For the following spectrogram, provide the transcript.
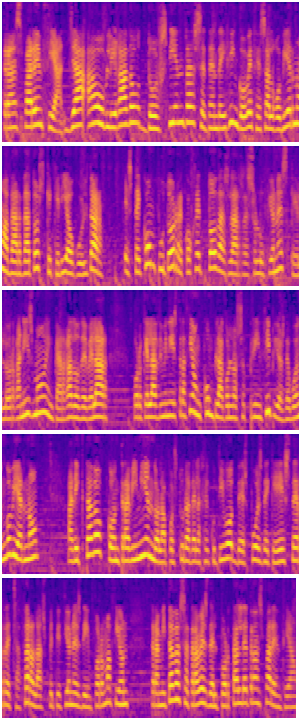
Transparencia ya ha obligado 275 veces al Gobierno a dar datos que quería ocultar. Este cómputo recoge todas las resoluciones que el organismo encargado de velar porque la Administración cumpla con los principios de buen gobierno ha dictado contraviniendo la postura del Ejecutivo después de que éste rechazara las peticiones de información tramitadas a través del portal de transparencia.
